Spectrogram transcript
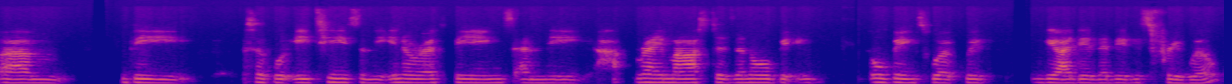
um, the so-called ets and the inner earth beings and the ray masters and all, be, all beings work with the idea that it is free will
